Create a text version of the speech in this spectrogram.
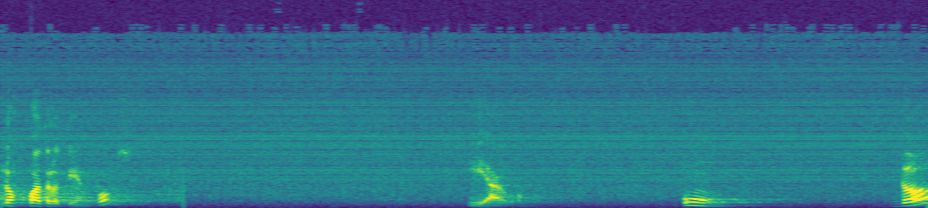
los cuatro tiempos. Y hago un, dos,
